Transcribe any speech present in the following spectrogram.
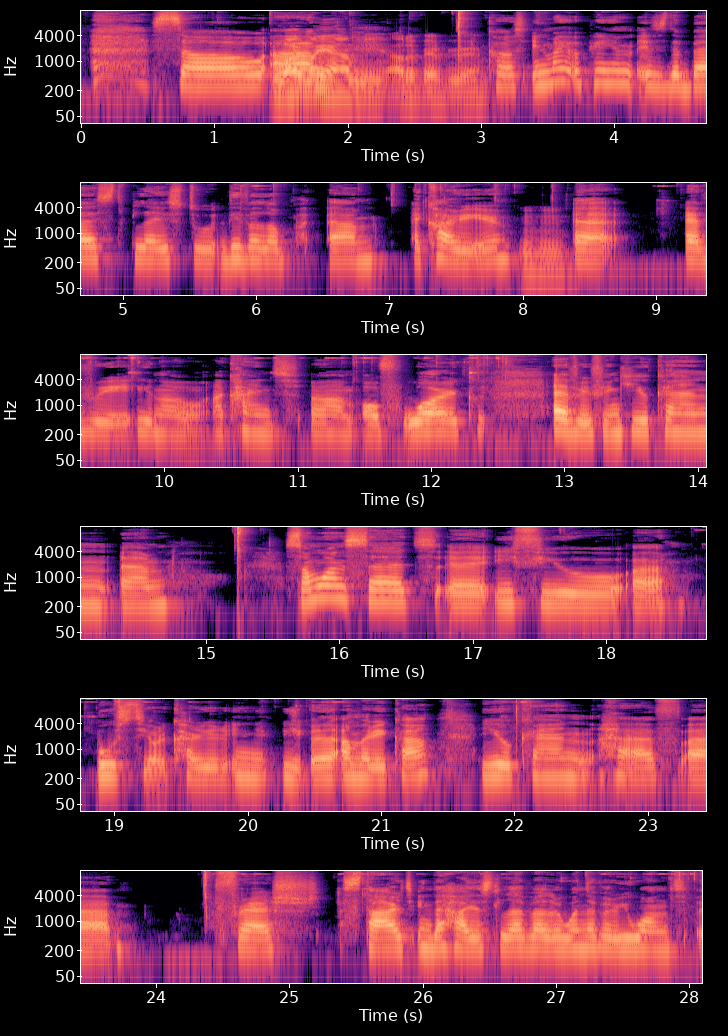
so why um, Miami out of everywhere? Because in my opinion, is the best place to develop um, a career. Mm-hmm. Uh, every you know a kind um, of work, everything you can. Um, someone said uh, if you uh, boost your career in uh, America, you can have uh, fresh start in the highest level whenever you want uh,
